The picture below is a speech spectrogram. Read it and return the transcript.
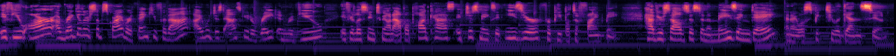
If you are a regular subscriber, thank you for that. I would just ask you to rate and review if you're listening to me on Apple Podcasts. It just makes it easier for people to find me. Have yourselves just an amazing day, and I will speak to you again soon.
